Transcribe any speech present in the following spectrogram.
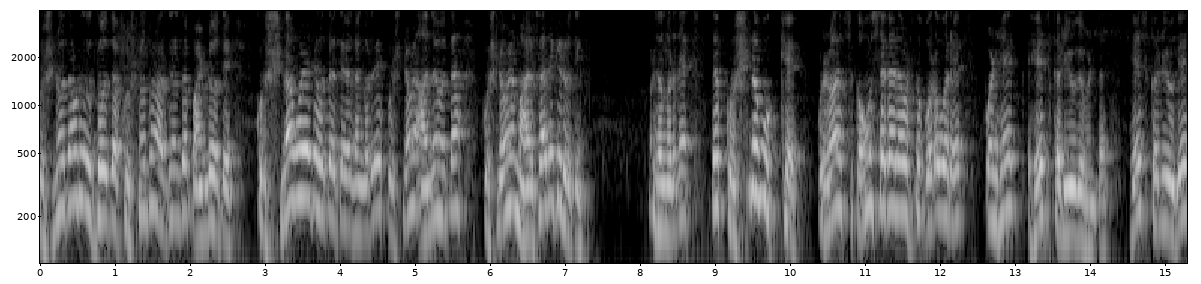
कृष्ण म्हणून उद्धव होता कृष्ण होता पांडव होते. कृष्णामुळे ते होतं ते सांगत कृष्णामुळे आनंद होता कृष्णामुळे म्हाळसा देखील होती. पण सांगत आहे त्या कृष्ण मुख्य आहे कंस सगळ्यात आवडतो बरोबर आहे पण हे हेच कलियुगे म्हणतात. हेच कलियुगे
